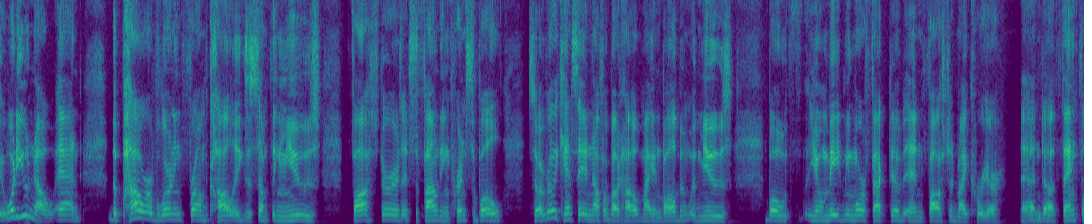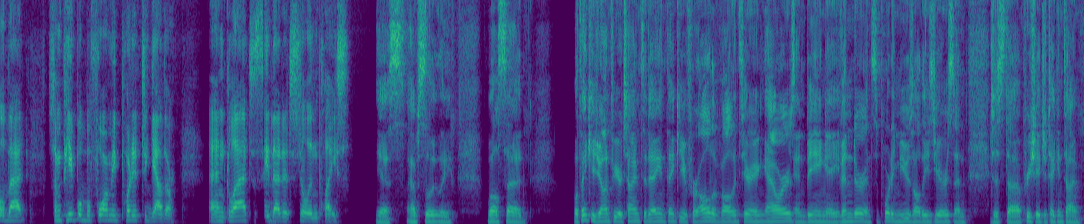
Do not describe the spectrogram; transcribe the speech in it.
What do you know? And the power of learning from colleagues is something Muse fostered. It's the founding principle. So I really can't say enough about how my involvement with Muse both, you know, made me more effective and fostered my career. And uh, thankful that some people before me put it together and glad to see that it's still in place. Yes, absolutely. Well said. Well, thank you, John, for your time today. And thank you for all the volunteering hours and being a vendor and supporting Muse all these years. And just uh, appreciate you taking time.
